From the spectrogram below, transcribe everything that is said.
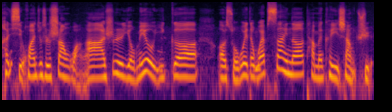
很喜欢就是上网啊，是有没有一个呃所谓的 website 呢，他们可以上去。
